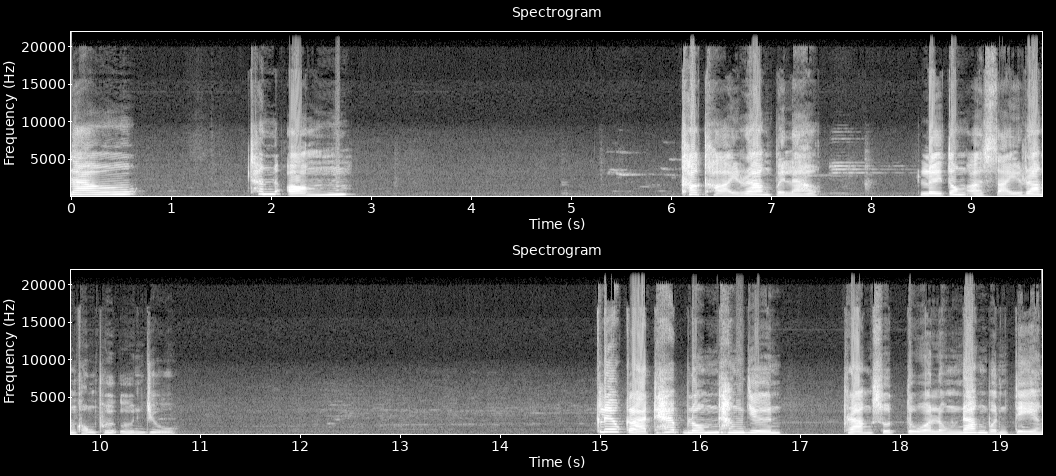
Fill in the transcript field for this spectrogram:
แล้ว ท่านอ๋องข้าขายร่างไปแล้ว เลยต้องอาศัยร่างของผู้อื่นอยู่ เกลี้ยวกล่อดแทบล้มทั้งยืน พรางสุดตัวลงนั่งบนเตียง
